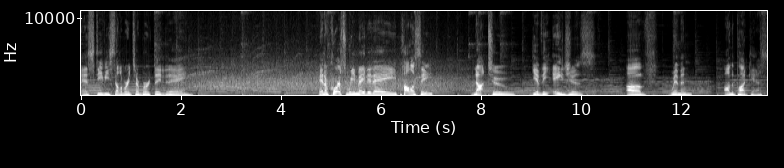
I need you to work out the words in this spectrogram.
as Stevie celebrates her birthday today. And of course, we made it a policy not to give the ages of women on the podcast.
